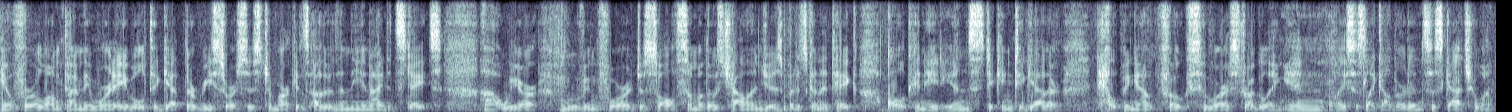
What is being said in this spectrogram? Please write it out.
you know, for a long time they weren't able to get their resources to markets other than the United States. Uh, we are moving forward to solve some of those challenges, but it's going to take all Canadians sticking together, helping out folks who are struggling in places like Alberta and Saskatchewan.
